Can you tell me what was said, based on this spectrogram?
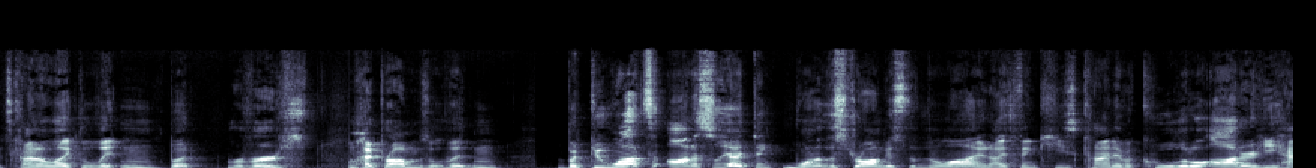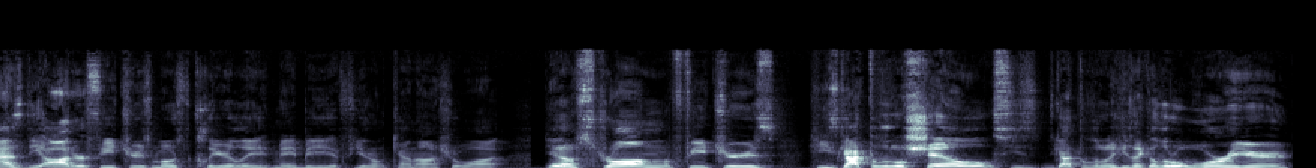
It's kind of like Litten, but reversed. My problems with Litten. But Dewott's honestly, I think, one of the strongest of the line. I think he's kind of a cool little otter. He has the otter features most clearly, maybe if you don't count Oshawott. You know, strong features. He's got the little shells. He's got the little. He's like a little warrior.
